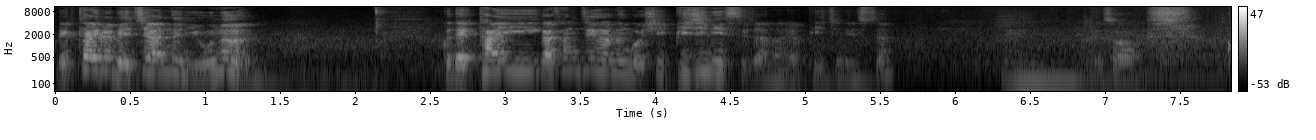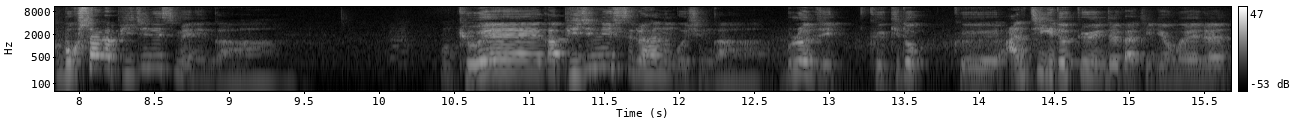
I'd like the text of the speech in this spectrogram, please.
넥타이를 매지 않는 이유는 그 넥타이가 상징하는 것이 비즈니스잖아요. 비즈니스. 음, 그래서 그 목사가 비즈니스맨인가? 교회가 비즈니스를 하는 곳인가? 물론 이제 그 기독 그 안티 기독교인들 같은 경우에는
